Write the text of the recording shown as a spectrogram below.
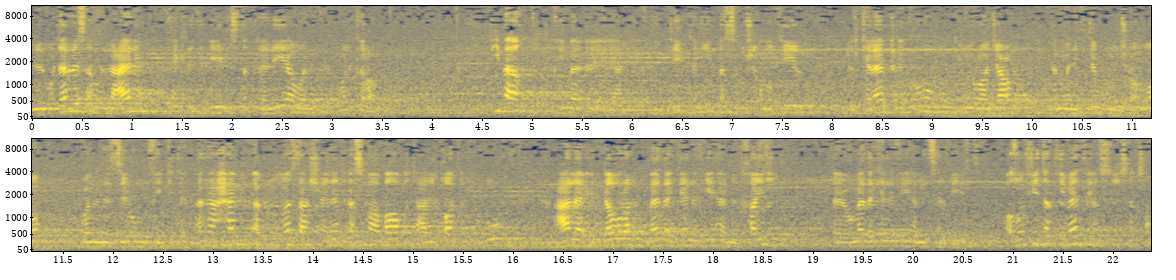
للمدرس أو للعالم فكرة الإيه؟ الاستقلالية وال- والكرامة. في بقى يعني قيمتين تانيين بس مش هنطيل. الكلام بذكرهم ممكن يراجعوا لما نكتبهم إن شاء الله وننزلهم في كتاب. أنا حابب قبل ما نوزع الشهادات أسمع بعض تعليقات الحضور على الدورة ماذا كان فيها من خير آه، وماذا كان فيها من سلبيات. أظن في تقييمات يا أستاذ إسلام صح؟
